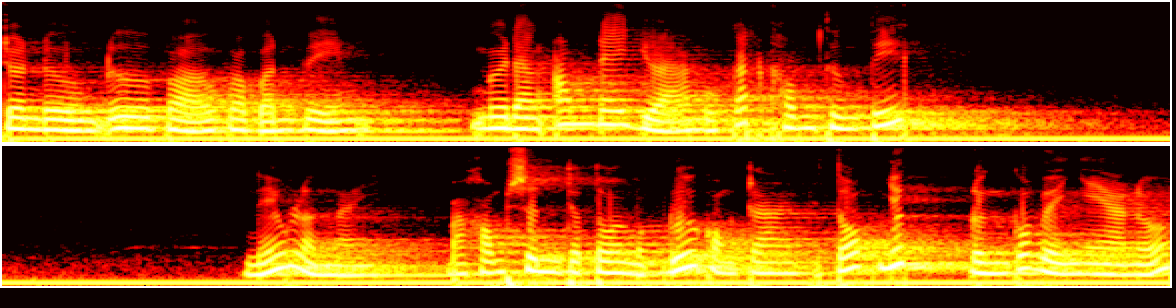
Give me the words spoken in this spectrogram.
Trên đường đưa vợ vào bệnh viện, Người đàn ông đe dọa một cách không thương tiếc. Nếu lần này bà không sinh cho tôi một đứa con trai Thì tốt nhất đừng có về nhà nữa.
